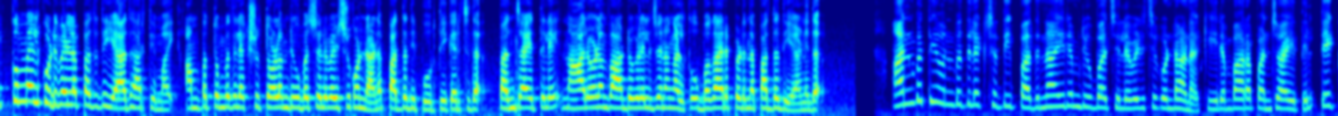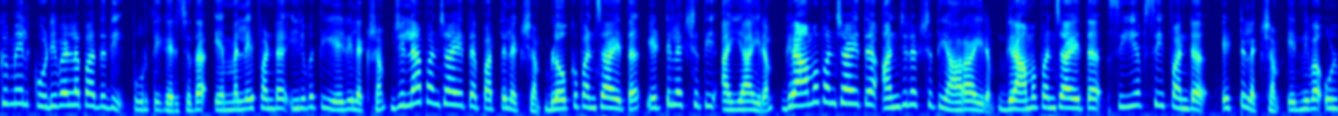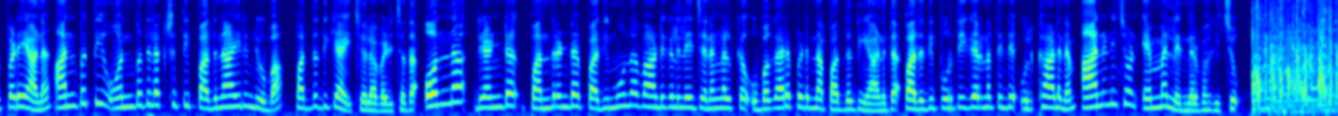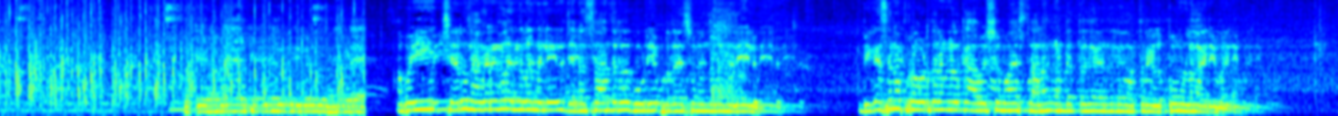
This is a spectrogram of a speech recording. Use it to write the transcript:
തെക്കുമ്മേൽ കുടിവെള്ള പദ്ധതി യാഥാർത്ഥ്യമായി അമ്പത്തൊമ്പത് ലക്ഷത്തോളം രൂപ ചെലവഴിച്ചുകൊണ്ടാണ് പദ്ധതി പൂർത്തീകരിച്ചത്. പഞ്ചായത്തിലെ നാലോളം വാർഡുകളിൽ ജനങ്ങൾക്ക് ഉപകാരപ്പെടുന്ന പദ്ധതിയാണിത്. അൻപത്തി ഒൻപത് ലക്ഷത്തി പതിനായിരം രൂപ ചിലവഴിച്ചുകൊണ്ടാണ് കീരമ്പാറ പഞ്ചായത്തിൽ തെക്കുമേൽ കുടിവെള്ള പദ്ധതി പൂർത്തീകരിച്ചത്. എം എൽ എ ഫണ്ട് ഇരുപത്തിയേഴ് ലക്ഷം ജില്ലാ പഞ്ചായത്ത് പത്ത് ലക്ഷം ബ്ലോക്ക് പഞ്ചായത്ത് എട്ട് ലക്ഷത്തി അയ്യായിരം ഗ്രാമപഞ്ചായത്ത് അഞ്ചു ലക്ഷത്തി ആറായിരം ഗ്രാമപഞ്ചായത്ത് സി എഫ് സി ഫണ്ട് എട്ട് ലക്ഷം എന്നിവ ഉൾപ്പെടെയാണ് അൻപത്തി ഒൻപത് ലക്ഷത്തി പതിനായിരം രൂപ പദ്ധതിക്കായി ചെലവഴിച്ചത്. ഒന്ന് രണ്ട് പന്ത്രണ്ട് പതിമൂന്ന് വാർഡുകളിലെ ജനങ്ങൾക്ക് ഉപകാരപ്പെടുന്ന പദ്ധതിയാണിത്. പദ്ധതി പൂർത്തീകരണത്തിന്റെ ഉദ്ഘാടനം ആനണിച്ചോൺ എം എൽ എ നിർവഹിച്ചു. അപ്പൊ ഈ ചെറു നഗരങ്ങൾ എന്നുള്ള നിലയിൽ ജനസാന്ദ്രത കൂടിയ പ്രദേശം എന്നുള്ള നിലയിലും വികസന പ്രവർത്തനങ്ങൾക്ക് ആവശ്യമായ സ്ഥലം കണ്ടെത്തുക എന്നുള്ളത് അത്ര എളുപ്പമുള്ള കാര്യമല്ല.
